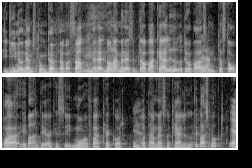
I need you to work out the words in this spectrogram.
I lignede jo nærmest nogen, der, der var sammen, men, al- nå, nej, men altså, der var bare kærlighed, og det var bare Ja. sådan, der står bare et barn der og kan se, mor og far kan godt, Ja. og der er masser af kærlighed. Det er bare smukt. Ja,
